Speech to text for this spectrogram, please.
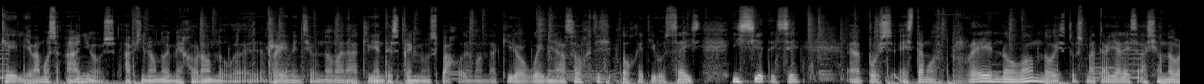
que llevamos años afinando y mejorando. Eh, reinvención nómada, clientes premiums, bajo demanda, killer webinars, objetivos 6 y 7C. Eh, pues estamos renovando estos materiales, haciendo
